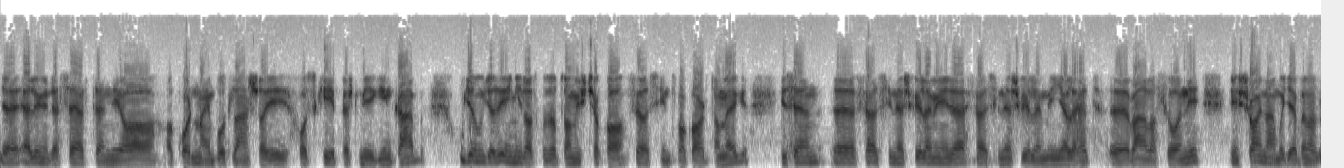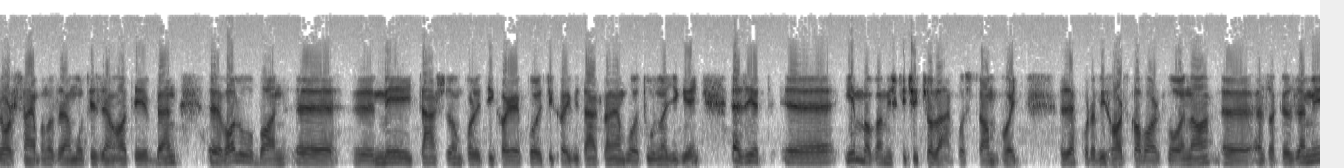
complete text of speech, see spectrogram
előnyre szert tenni a, a kormány botlásaihoz képest még inkább. Ugyanúgy az én nyilatkozatom is csak a felszínt vakarta meg, hiszen e, felszínes véleményre felszínes véleménye lehet válaszolni. Én sajnálom, hogy ebben az országban az elmúlt 16 évben valóban mély társadalompolitikai, politikai vitákra nem volt túl nagy igény. Ezért én magam is kicsit csalálkoztam, hogy ez ekkora vihart kavart volna ez a közlemény,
